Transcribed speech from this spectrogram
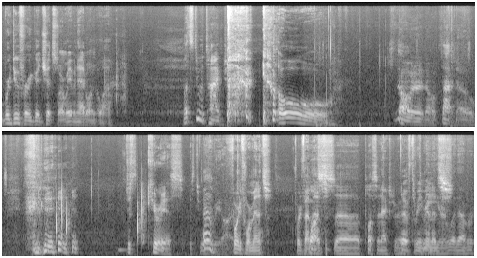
we're due for a good shitstorm. We haven't had one in a while. Let's do a time check. oh, No, no, no. It's not no. Just curious as to where we are. 44 minutes, 45 minutes. Plus, uh, plus an extra Another three minutes. or whatever.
